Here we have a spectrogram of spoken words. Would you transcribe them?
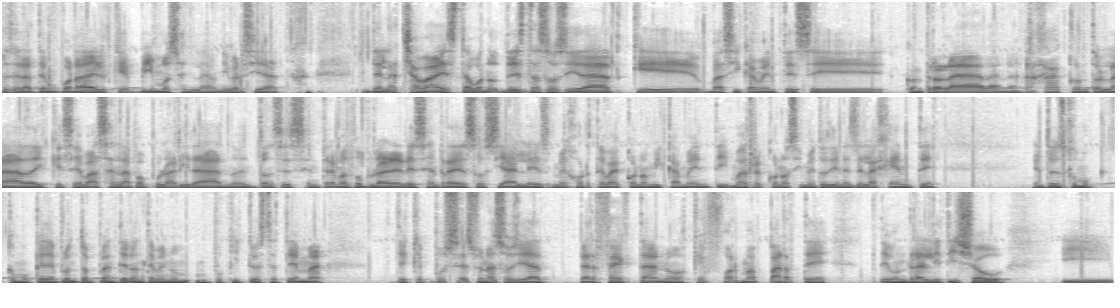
tercera temporada, el que vimos en la universidad, de la chava esta, bueno, de esta sociedad que básicamente se... Controlada, ¿no? Ajá, controlada y que se basa en la popularidad, ¿no? Entonces, entre más popular eres en redes sociales, mejor te va económicamente y más reconocimiento tienes de la gente. Entonces, como, como que de pronto plantearon también un, un poquito este tema de que pues es una sociedad perfecta, ¿no? Que forma parte de un reality show y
